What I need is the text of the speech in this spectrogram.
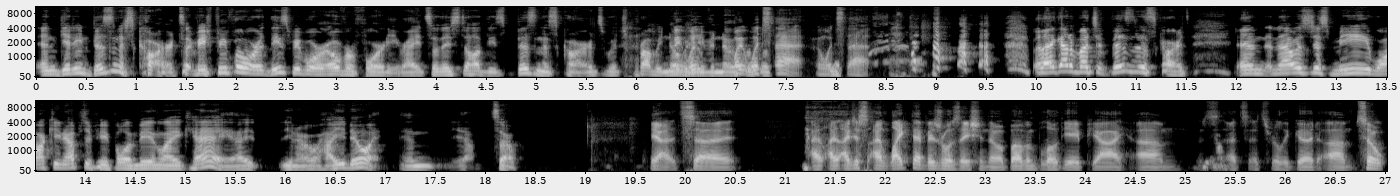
and getting business cards. I mean, people were these people were over forty, right? So they still have these business cards, which probably nobody wait, even knows. Wait, what's that? And what's that? but I got a bunch of business cards, and, and that was just me walking up to people and being like, "Hey, I, you know, how you doing?" And yeah, so yeah, it's. uh I, I just I like that visualization though above and below the API. Um, it's, yeah. that's it's really good. Um, so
